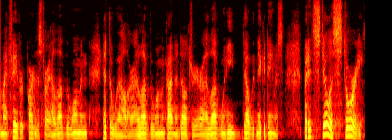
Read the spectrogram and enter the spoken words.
my favorite part of the story. I love the woman at the well, or I love the woman caught in adultery, or I love when he dealt with Nicodemus. But it's still a story.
